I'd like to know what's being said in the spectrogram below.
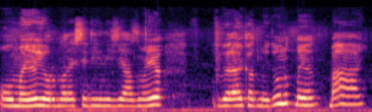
olmayı, yorumlara istediğinizi yazmayı ve like atmayı da unutmayın. Bye.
